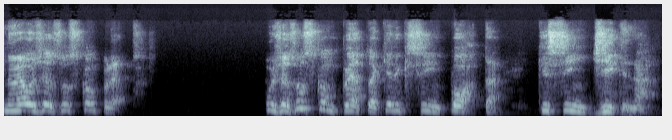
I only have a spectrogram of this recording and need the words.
não é o Jesus completo. O Jesus completo é aquele que se importa, que se indigna.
